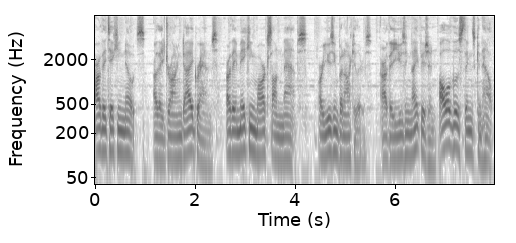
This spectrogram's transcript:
Are they taking notes? Are they drawing diagrams? Are they making marks on maps? Or using binoculars? Are they using night vision? All of those things can help.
